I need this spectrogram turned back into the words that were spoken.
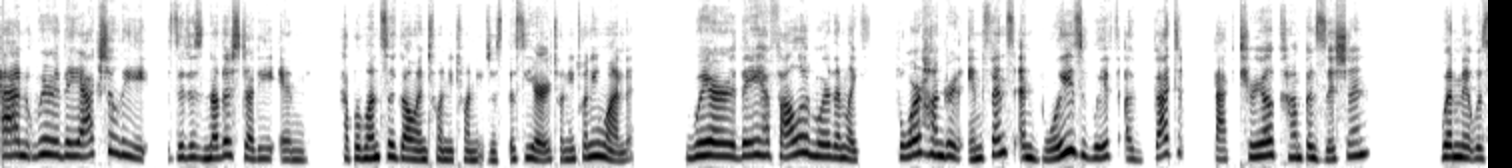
And where they actually did another study in couple months ago in 2020, just this year, 2021, where they have followed more than like 400 infants and boys with a gut bacterial composition when it was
